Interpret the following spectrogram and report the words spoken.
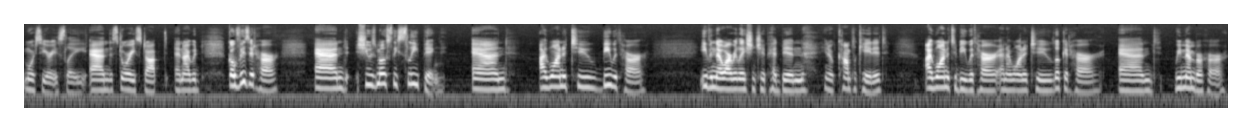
more seriously. And the story stopped. And I would go visit her and she was mostly sleeping. And I wanted to be with her, even though our relationship had been, you know, complicated. I wanted to be with her, and I wanted to look at her and remember her.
